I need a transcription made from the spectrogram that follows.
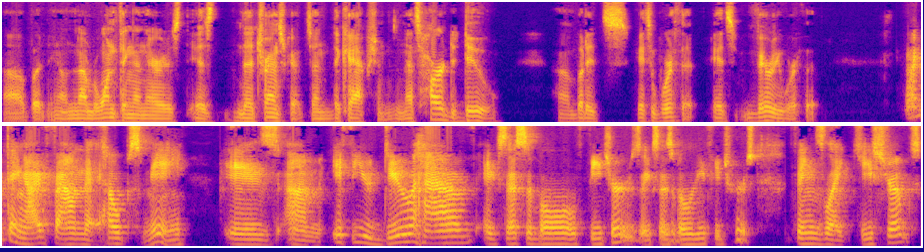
Uh, but you know, the number one thing in there is is the transcripts and the captions, and that's hard to do uh, but it's it's worth it. It's very worth it. One thing I've found that helps me is um, if you do have accessible features, accessibility features, things like keystrokes,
